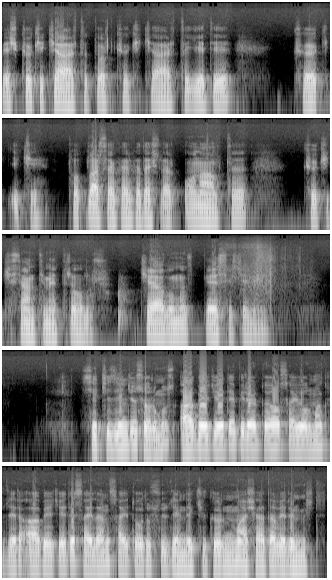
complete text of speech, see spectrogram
5 kök 2 artı 4 kök 2 artı 7 kök 2. Toplarsak arkadaşlar 16 kök 2 santimetre olur. Cevabımız B seçeneği. 8. sorumuz ABC'de birer doğal sayı olmak üzere ABC'de sayıların sayı doğrusu üzerindeki görünümü aşağıda verilmiştir.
